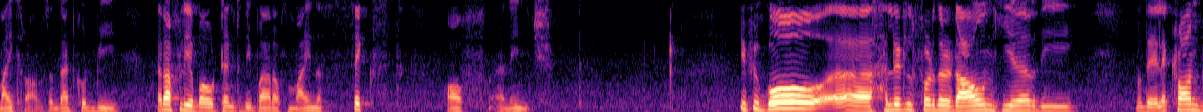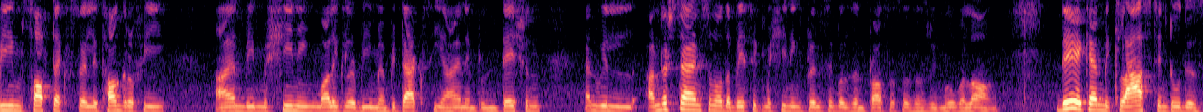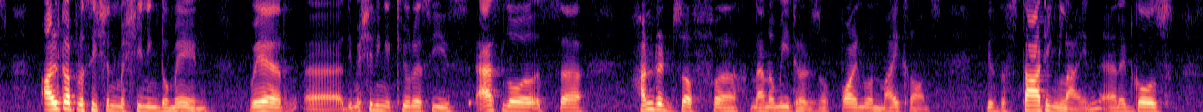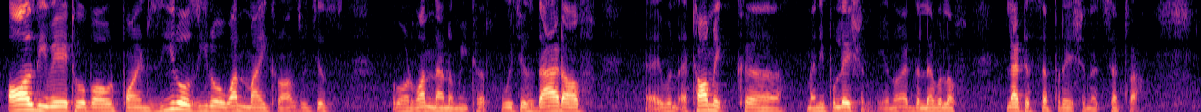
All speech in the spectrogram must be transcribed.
microns and that could be roughly about 10 to the power of minus sixth of an inch. If you go uh, a little further down here the, the electron beam soft X-ray lithography, ion beam machining, molecular beam epitaxy, ion implantation and we will understand some of the basic machining principles and processes as we move along. They can be classed into this ultra precision machining domain, where uh, the machining accuracy is as low as uh, hundreds of uh, nanometers of 0.1 microns is the starting line and it goes all the way to about 0.001 microns which is about 1 nanometer which is that of uh, even atomic uh, manipulation you know at the level of lattice separation etc.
